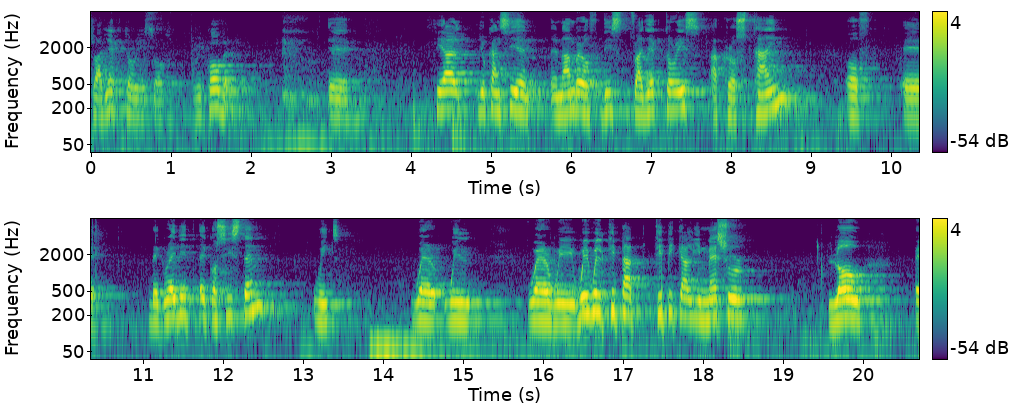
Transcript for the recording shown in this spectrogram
trajectories of recovery. Uh, here you can see a, a, number of these trajectories across time of degraded ecosystem, which where, we'll, where we, we will typically measure low uh,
